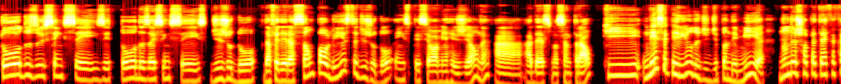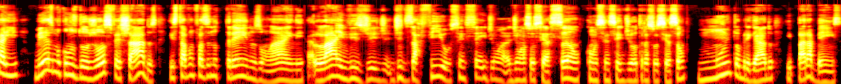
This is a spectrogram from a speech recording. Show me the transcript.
todos os senseis e todas as senseis de judô da Federação Paulista de Judô, em especial a minha região, né, a, a décima central, que nesse período de, de pandemia não deixou a peteca cair. Mesmo com os dojos fechados, estavam fazendo treinos online, lives de, de, de desafio, sensei de uma, de uma associação com o sensei de outra associação. Muito obrigado e parabéns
